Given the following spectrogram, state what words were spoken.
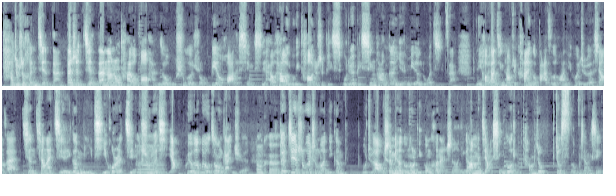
它就是很简单，但是简单当中它又包含着无数的这种变化的信息，还有它要有一套就是比我觉得比星盘更严密的逻辑在。你好像经常去看一个八字的话，你会觉得像在现像在解一个谜题或者解一个数学题一样，有时候会有这种感觉。OK，对，这也是为什么你跟。我觉得我身边很多那种理工科男生，你跟他们讲星座什么，他们就就死都不相信，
